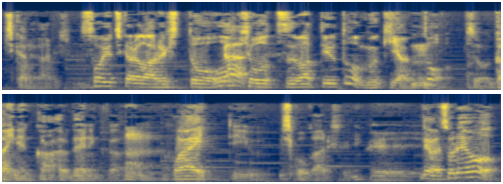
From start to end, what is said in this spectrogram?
力がある人ね。そういう力がある人をが共通はっていうと、向き合うとうんそう、概念あ化。る概念化が、うんホワイっていう思考がある人ね。だからそれを、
